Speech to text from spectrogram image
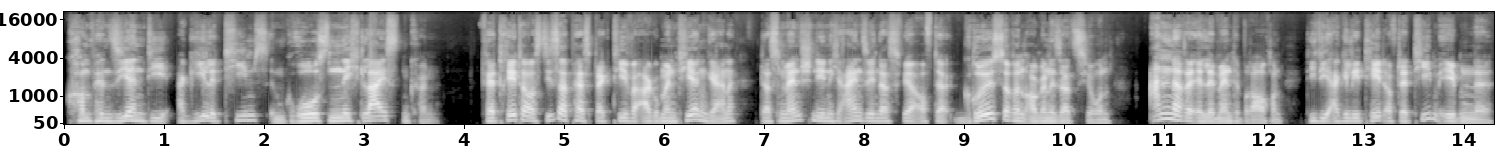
kompensieren, die agile Teams im Großen nicht leisten können. Vertreter aus dieser Perspektive argumentieren gerne, dass Menschen, die nicht einsehen, dass wir auf der größeren Organisation andere Elemente brauchen, die die Agilität auf der Teamebene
